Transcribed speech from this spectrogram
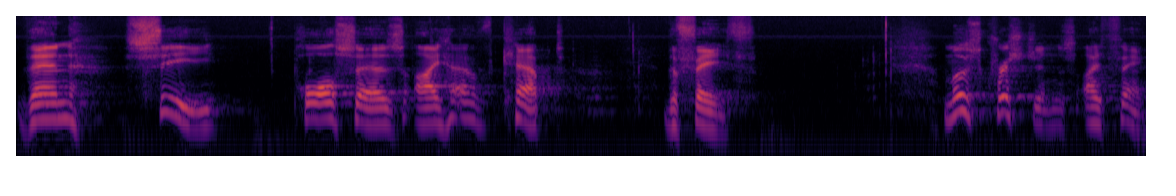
Then, C, Paul says, I have kept the faith. Most Christians, I think,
